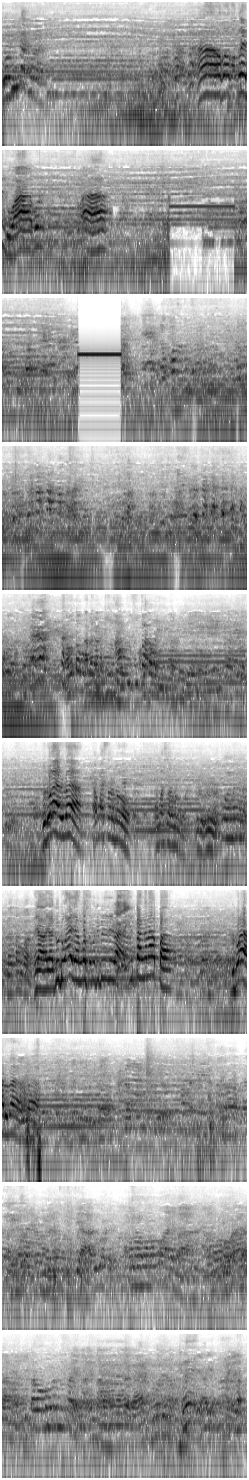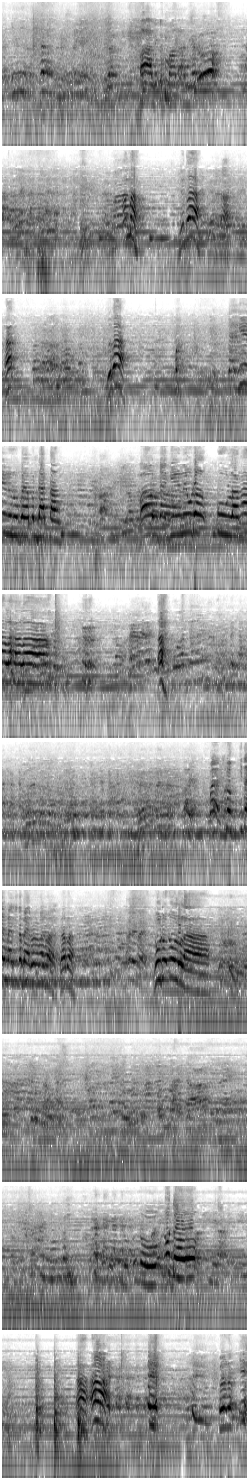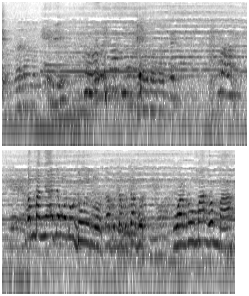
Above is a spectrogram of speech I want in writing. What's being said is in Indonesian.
Ah, kok, kok kalian dua pun dua. Aku tahu Aku suka. Duduk aja, duduk aja. Aku sama kau. Duduk, duduk. Aku memang anak pendatang, Bang. Ya, ya, duduk aja, nggak usah berdiri. Ini tangan apa? Duduk aja, duduk aja, duduk aja. Ngomong kan kan? Kan Balik ke makan, aduh. lama. Gitu ah. Nah, Hah? Gitu ah. Wah, kayak gini rupanya pendatang. Baru kayak gini udah pulang alah alah. Ah, Baik, duduk kita yang bayar, kita bayar berapa? Berapa? Duduk dulu lah. Duduk, duduk. Ah, ah. Temannya aja mau duduk itu loh, cabut, cabut, cabut. Tuan rumah lemah.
